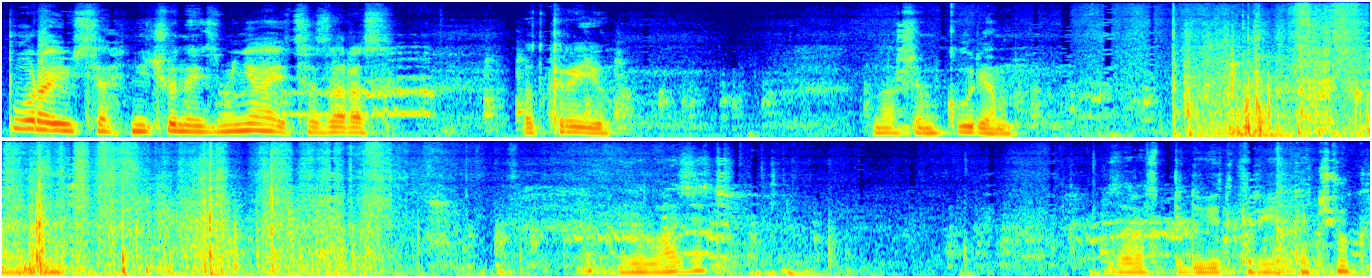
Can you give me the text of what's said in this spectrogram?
пораюся, нічого не зміняється. Зараз відкрию нашим курям. Вилазять. Зараз піду відкрию качок.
